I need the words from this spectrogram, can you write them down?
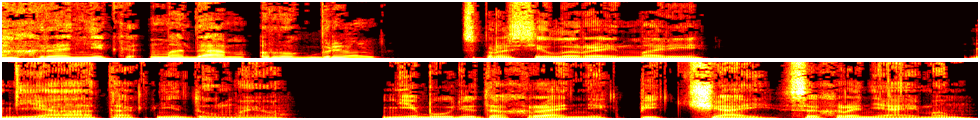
«Охранник мадам Рокбрюн?» — спросила Рейн-Мари. «Я так не думаю. Не будет охранник пить чай с охраняемым»,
